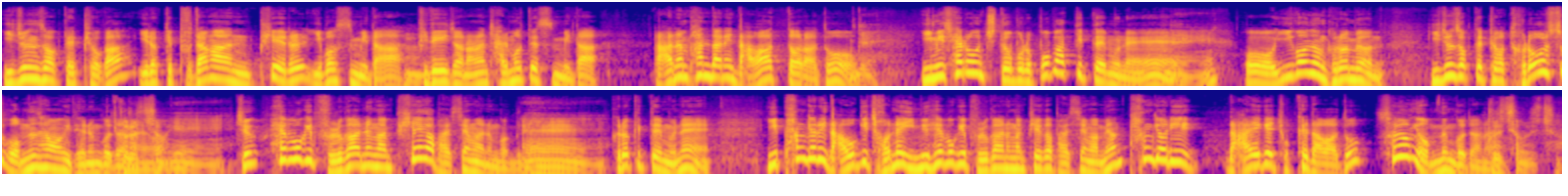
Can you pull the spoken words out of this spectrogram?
이준석 대표가 이렇게 부당한 피해를 입었습니다. 음. 비대위 전환은 잘못됐습니다. 라는 판단이 나왔더라도 네. 이미 새로운 지도부를 뽑았기 때문에 네. 어 이거는 그러면 이준석 대표가 돌아올 수가 없는 상황이 되는 거잖아요. 그렇죠. 예. 즉 회복이 불가능한 피해가 발생하는 겁니다. 예. 그렇기 때문에 이 판결이 나오기 전에 이미 회복이 불가능한 피해가 발생하면 판결이 나에게 좋게 나와도 소용이 없는 거잖아요. 그렇죠, 그렇죠.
